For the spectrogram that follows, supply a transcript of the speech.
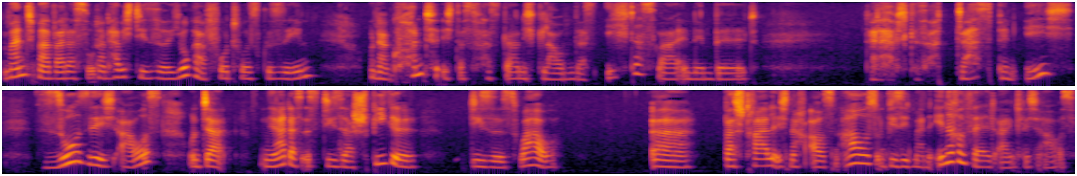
manchmal war das so, dann habe ich diese Yoga-Fotos gesehen und dann konnte ich das fast gar nicht glauben, dass ich das war in dem Bild. Dann habe ich gesagt, das bin ich. So sehe ich aus. Und da, ja, das ist dieser Spiegel, dieses Wow, äh, was strahle ich nach außen aus und wie sieht meine innere Welt eigentlich aus?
